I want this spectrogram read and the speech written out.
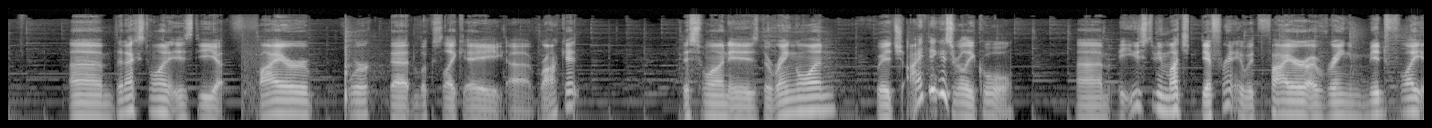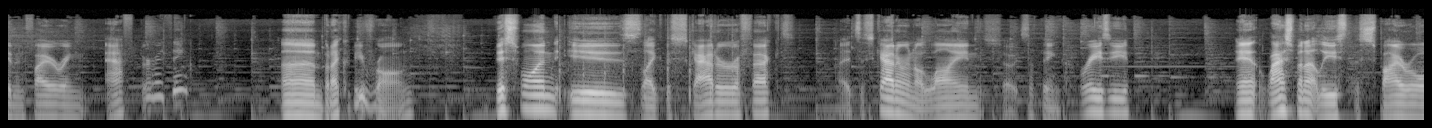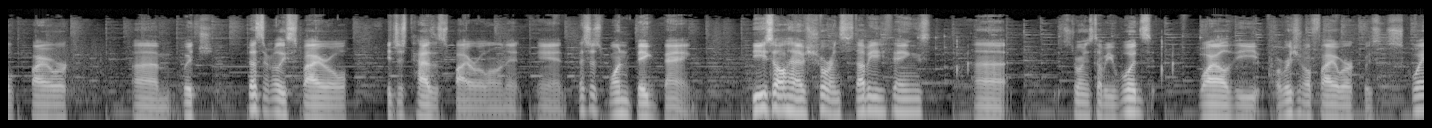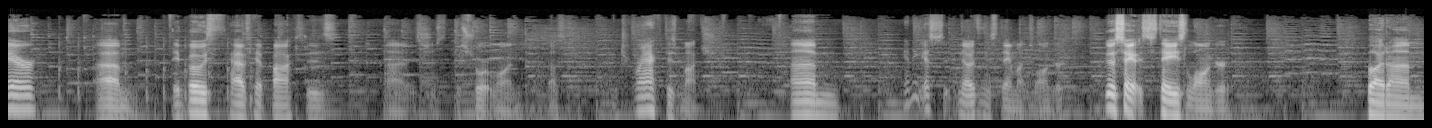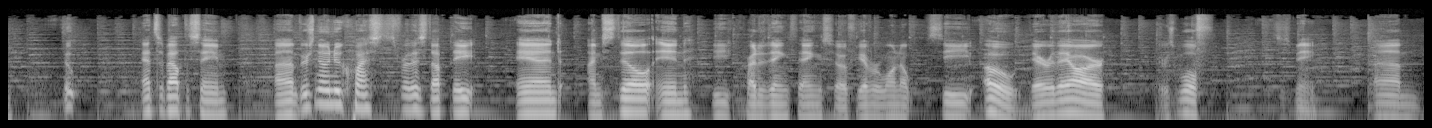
Um, the next one is the firework that looks like a uh, rocket. This one is the ring one, which I think is really cool. Um, it used to be much different. It would fire a ring mid-flight and then fire a ring after, I think. Um, but I could be wrong. This one is like the scatter effect. Uh, it's a scatter and a line, so it's nothing crazy. And last but not least, the spiral firework, um, which doesn't really spiral. It just has a spiral on it, and that's just one big bang. These all have short and stubby things, uh, short and stubby woods, while the original firework was square. Um, they both have hitboxes. Uh, it's just the short one doesn't interact as much. Um, and I guess it, no, it doesn't stay much longer. I'm gonna say it stays longer, but um, nope, that's about the same. Um, there's no new quests for this update, and I'm still in the crediting thing. So if you ever want to see, oh, there they are. There's Wulf. This is me. Um,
